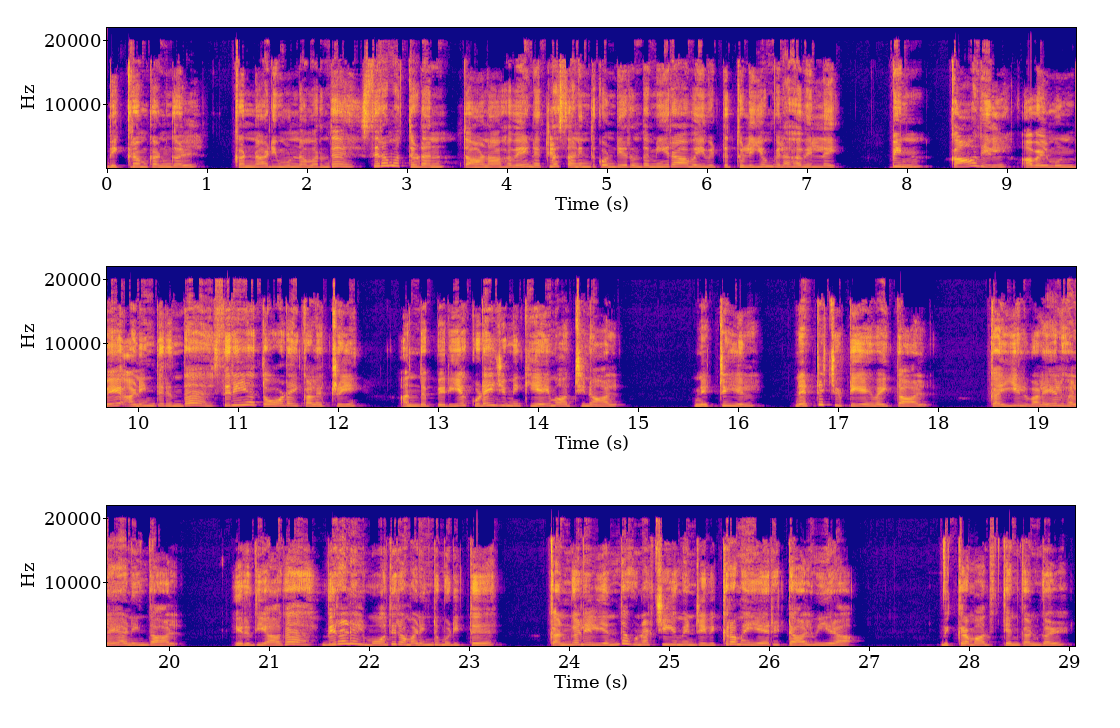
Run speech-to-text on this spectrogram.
விக்ரம் கண்கள் கண்ணாடி முன் அமர்ந்து சிரமத்துடன் தானாகவே நெக்லஸ் அணிந்து கொண்டிருந்த மீராவை விட்டு துளியும் விலகவில்லை. பின் காதில் அவள் முன்பே அணிந்திருந்த சிறிய தோடை கலற்றி அந்த பெரிய குடை ஜிமிக்கியை மாற்றினாள். நெற்றியில் நெற்றிச் சுட்டியை வைத்தாள். கையில் வளையல்களை அணிந்தாள். இறுதியாக விரலில் மோதிரம் அணிந்து முடித்து கண்களில் எந்த உணர்ச்சியுமின்றி விக்ரமை ஏறிட்டாள் மீரா. விக்ரமாதித்யன் கண்கள்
